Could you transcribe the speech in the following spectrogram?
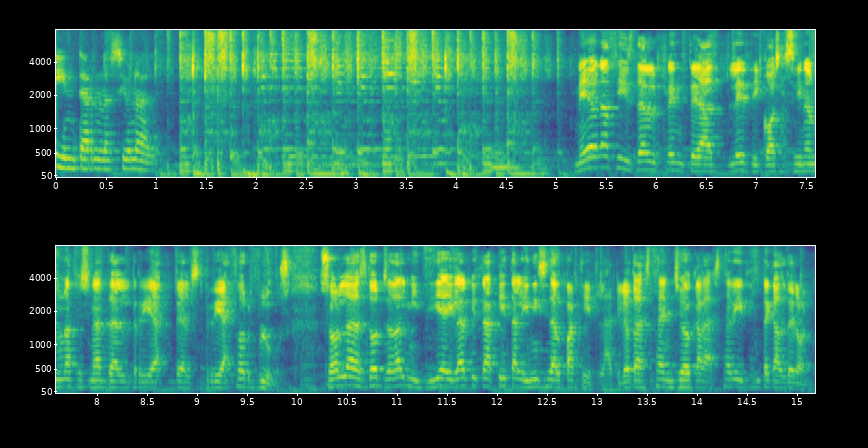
Internacional. Neonazis del Frente Atlético assassinen un aficionat del Ria, dels Riazor Blues. Són les 12 del migdia i l'àrbitre pita l'inici del partit. La pilota està en joc a l'estadi Vicente Calderón.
